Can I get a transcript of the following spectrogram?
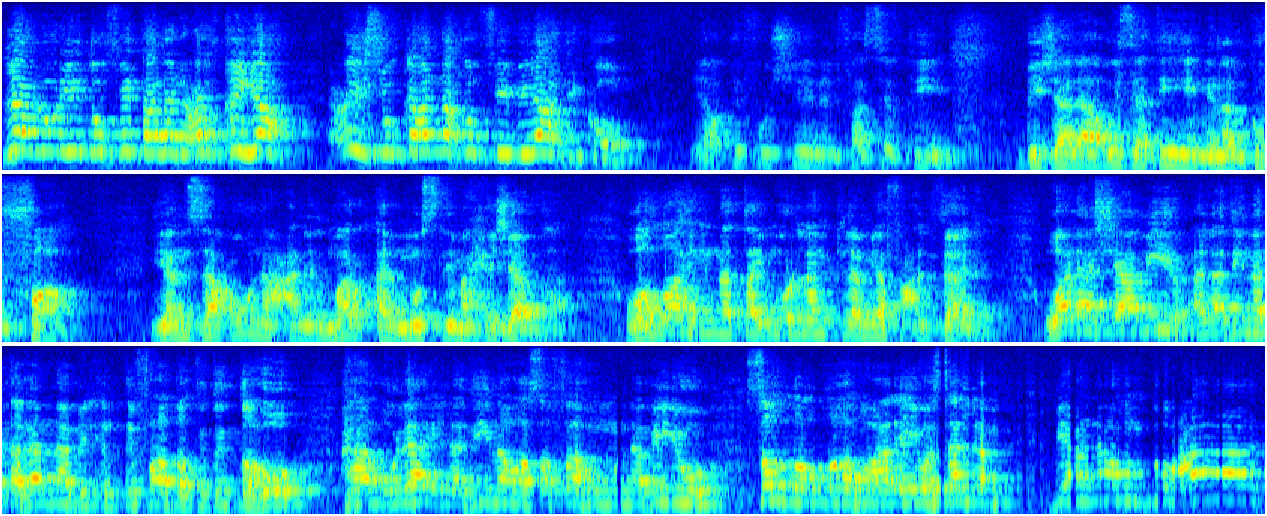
لا نريد فتنا عرقية عيشوا كأنكم في بلادكم. يقف شين الفاسقين بجلاوزته من الكفار ينزعون عن المرأة المسلمة حجابها. والله إن تيمور لنك لم يفعل ذلك. ولا شامير الذي نتغنى بالانتفاضة ضده هؤلاء الذين وصفهم النبي صلى الله عليه وسلم بأنهم دعاة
